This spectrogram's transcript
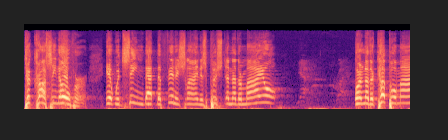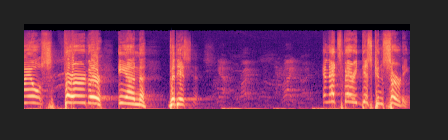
to crossing over. It would seem that the finish line is pushed another mile or another couple miles further in the distance. And that's very disconcerting.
